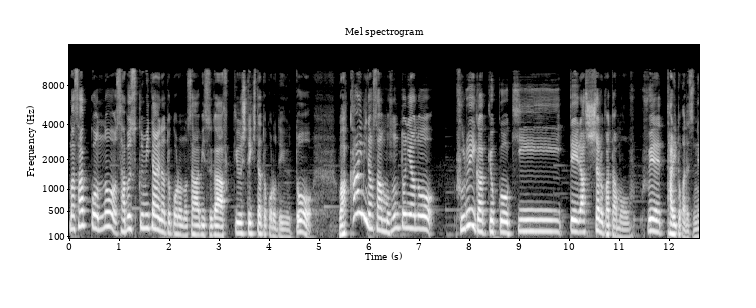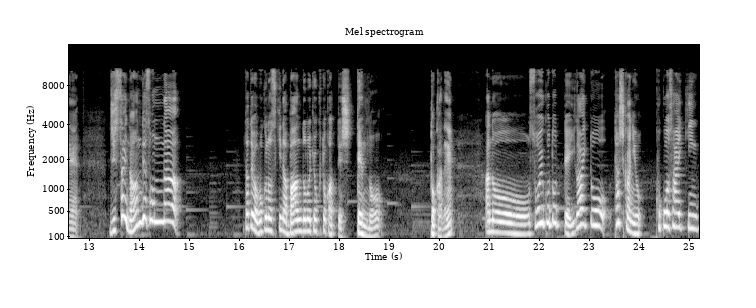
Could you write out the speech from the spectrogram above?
まあ昨今のサブスクみたいなところのサービスが普及してきたところで言うと、若い皆さんも本当にあの、古い楽曲を聴いてらっしゃる方も増えたりとかですね。実際なんでそんな、例えば僕の好きなバンドの曲とかって知ってんの？とかね。あのー、そういうことって意外と確かにここ最近、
